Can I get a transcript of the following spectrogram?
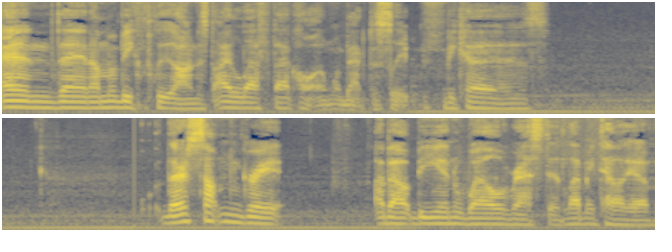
and then I'm gonna be completely honest, I left that call and went back to sleep because there's something great about being well rested. Let me tell you.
